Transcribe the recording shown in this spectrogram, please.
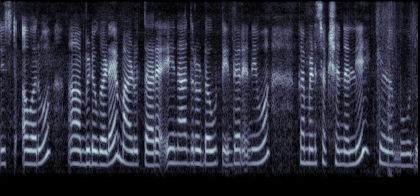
ಲಿಸ್ಟ್ ಅವರು ಬಿಡುಗಡೆ ಮಾಡುತ್ತಾರೆ. ಏನಾದರೂ ಡೌಟ್ ಇದ್ದರೆ ನೀವು ಕಮೆಂಟ್ ಸೆಕ್ಷನ್ನಲ್ಲಿ ಕೇಳಬಹುದು.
